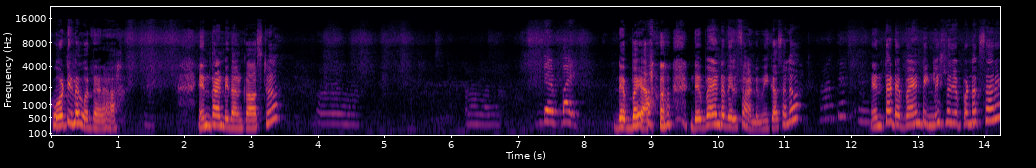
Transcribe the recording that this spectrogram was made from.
కోటిలో కొన్నారా ఎంత అండి దాని కాస్ట్? డెబ్బయా? డెబ్బై అంటే తెలుసా అండి మీకు అసలు. ఎంత డెబ్బై అంటే ఇంగ్లీష్లో చెప్పండి ఒకసారి.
